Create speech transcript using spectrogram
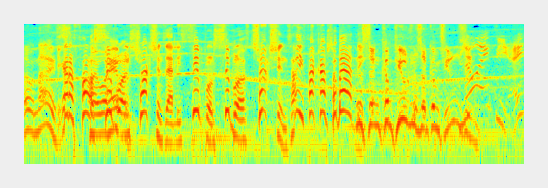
Oh, nice. You gotta follow Why, simple happened? instructions, at least. Simple, simple instructions. How you fuck up so badly? Listen, computers are confusing. No idea. Eh?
